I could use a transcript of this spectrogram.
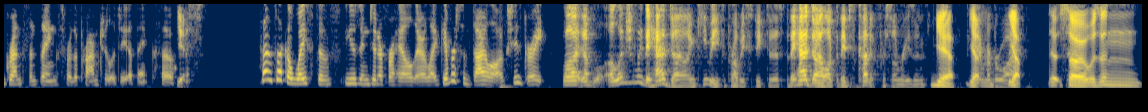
grunts and things for the Prime trilogy, I think. So yes. sounds like a waste of using Jennifer Hale there. Like, give her some dialogue. She's great. Well, uh, allegedly they had dialogue. And Kiwi you could probably speak to this, but they had dialogue, but they just cut it for some reason. Yeah. I Yeah. can't remember why. Yep. Uh, So it was in.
